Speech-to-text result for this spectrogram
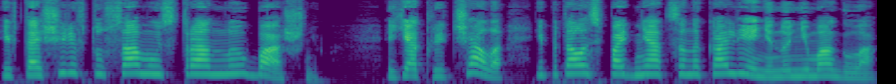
и втащили в ту самую странную башню. Я кричала и пыталась подняться на колени, но не могла.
